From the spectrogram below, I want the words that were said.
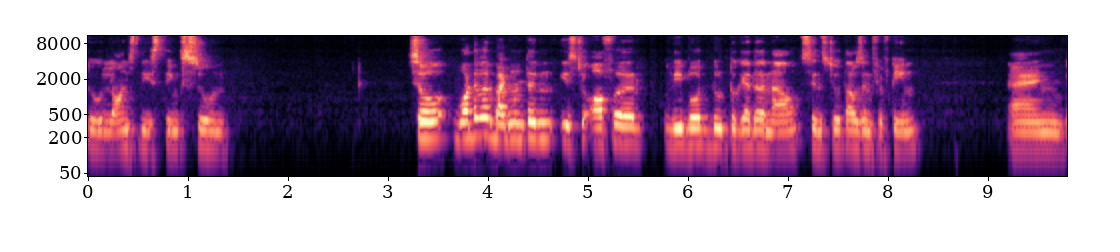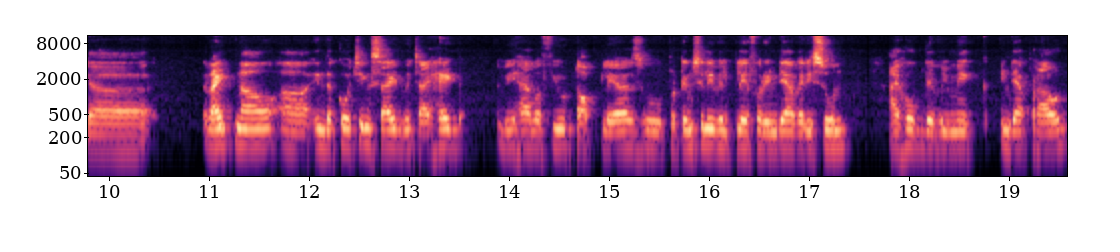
to launch these things soon. So whatever badminton is to offer, we both do together now since 2015. And uh, right now, uh, in the coaching side, which I head, we have a few top players who potentially will play for India very soon. I hope they will make India proud.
